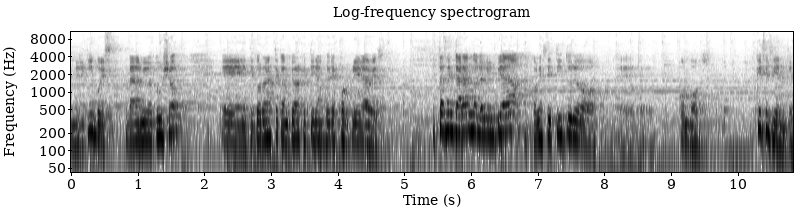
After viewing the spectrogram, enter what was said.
en, el equipo, es gran amigo tuyo, eh, te coronaste campeón argentino de ajedrez por primera vez. Estás encarando la Olimpiada con ese título con vos. ¿Qué se siente?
